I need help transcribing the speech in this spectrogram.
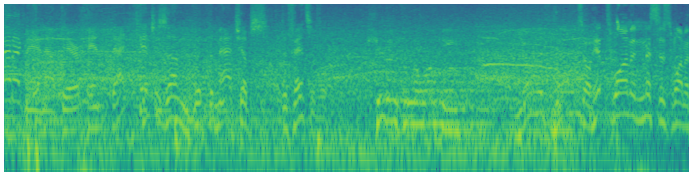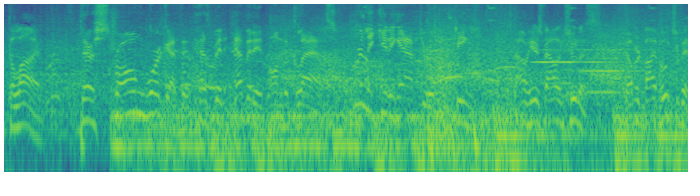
And a man out there, and that catches them with the matchups defensively. Shooting from Milwaukee. So hits one and misses one at the line. Their strong work ethic has been evident on the glass, really getting after it and being... Now here's Valanciunas, covered by Vucevic.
